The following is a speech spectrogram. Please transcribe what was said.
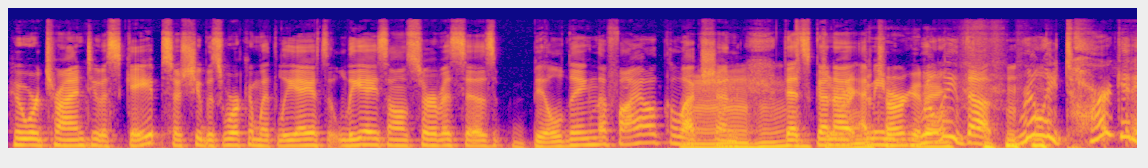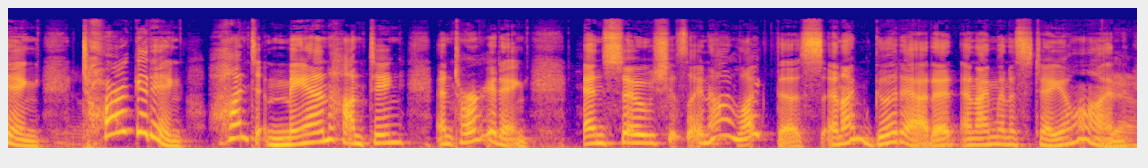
who were trying to escape. So she was working with liaison, liaison services building the file collection Mm-hmm. that's going to I mean targeting. really the really targeting targeting hunt man hunting and targeting. And so she's like no I like this and I'm good at it and I'm going to stay on. Yeah.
